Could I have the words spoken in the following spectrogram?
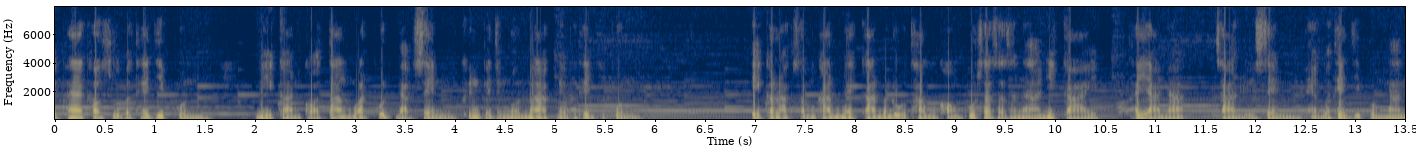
ยแพร่เข้าสู่ประเทศญี่ปุ่น มีการก่อตั้งวัดพุทธแบบเซนขึ้นเป็นจำนวนมากในประเทศญี่ปุ่น เอกลักษณ์สำคัญในการบรรลุธรรมของพุทธศาสนานิกายทยานะชาญหรือเซนแห่งประเทศญี่ปุ่นนั้น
